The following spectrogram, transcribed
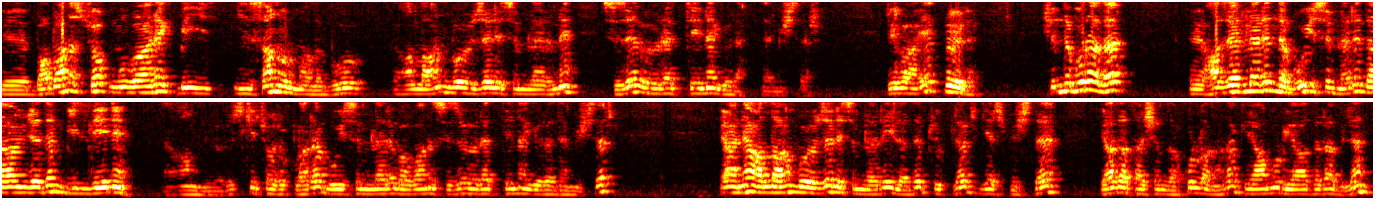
e, babanız çok mübarek bir insan olmalı. Bu Allah'ın bu özel isimlerini size öğrettiğine göre demişler. Rivayet böyle. Şimdi burada e, Hazerlerin de bu isimleri daha önceden bildiğini anlıyoruz ki çocuklara bu isimleri babanız size öğrettiğine göre demişler. Yani Allah'ın bu özel isimleriyle de Türkler geçmişte yada taşında kullanarak yağmur yağdırabilen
